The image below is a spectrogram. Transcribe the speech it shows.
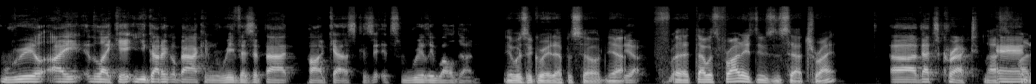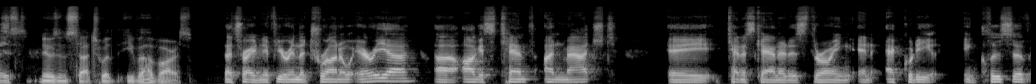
real. I like it. You got to go back and revisit that podcast because it's really well done. It was a great episode. Yeah. Yeah. F- uh, that was Friday's News and Such, right? Uh, that's correct. Last and Friday's News and Such with Eva Havaris. That's right. And if you're in the Toronto area, uh, August 10th, Unmatched, a Tennis Canada is throwing an equity, inclusive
